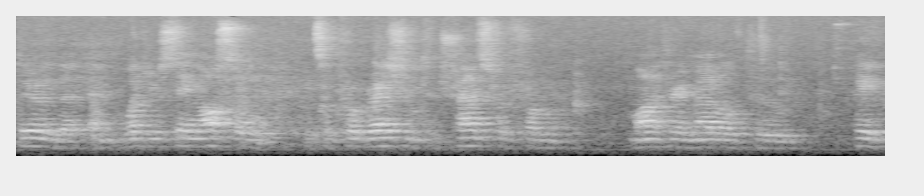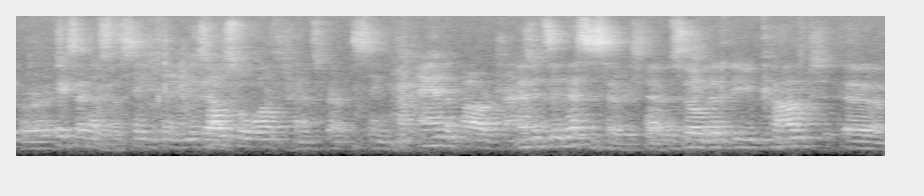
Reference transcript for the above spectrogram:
clearly that, and what you're saying also, it's a progression to transfer from monetary metal to paper. Exactly. That's the same thing. And it's also wealth transfer at the same time, and the power transfer. And it's a necessary step, so that you can't uh,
